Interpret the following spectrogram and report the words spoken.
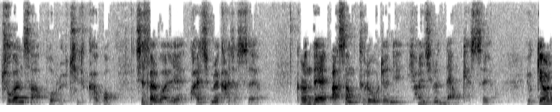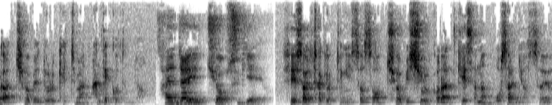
주간사 보를 취득하고 시설 관리에 관심을 가졌어요. 그런데 막상 들어오려니 현실은 냉혹했어요. 6개월간 취업에 노력했지만 안 됐거든요. 사연자의 취업 수기예요. 시설 자격증이 있어서 취업이 쉬울 거란 계산은 오산이었어요.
